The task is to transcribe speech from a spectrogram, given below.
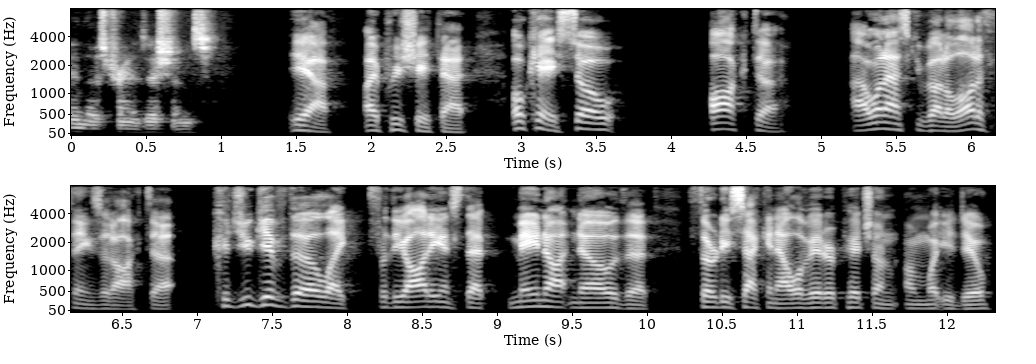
in those transitions. Yeah, I appreciate that. Okay, so Okta. I want to ask you about a lot of things at Okta. Could you give the like for the audience that may not know the 30 second elevator pitch on, on what you do?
